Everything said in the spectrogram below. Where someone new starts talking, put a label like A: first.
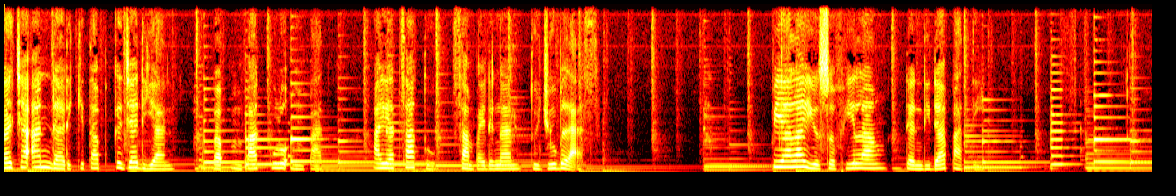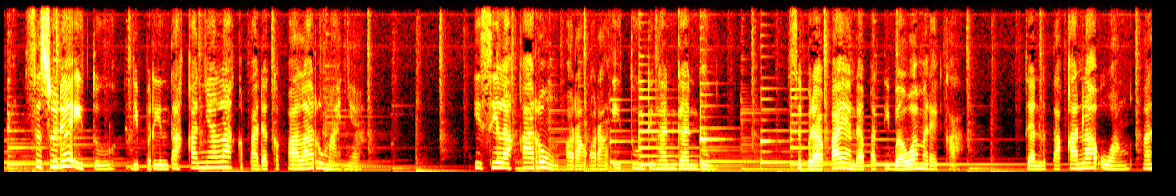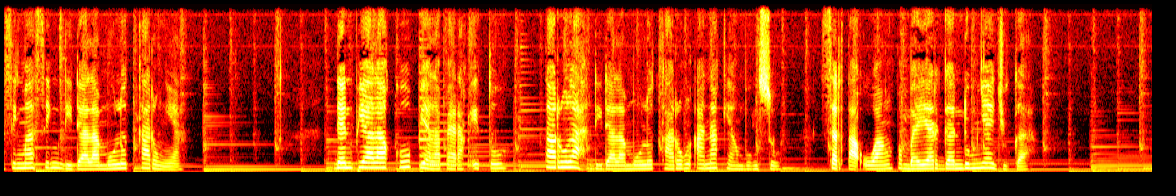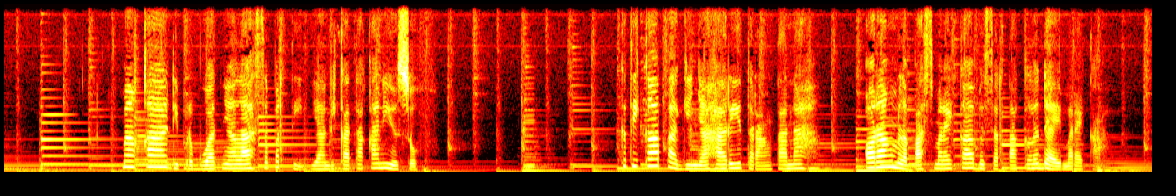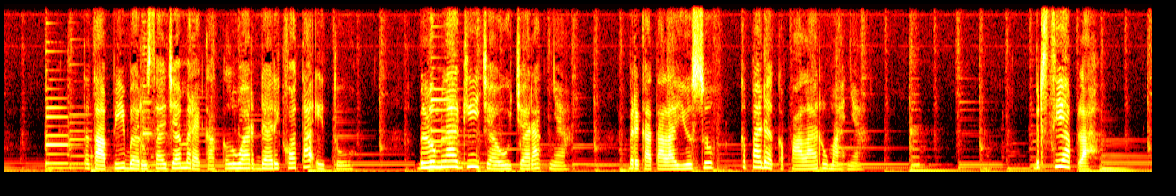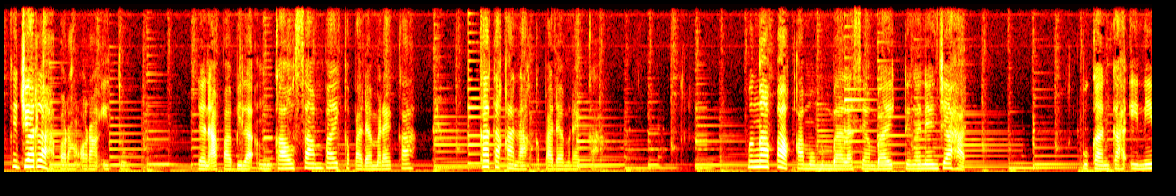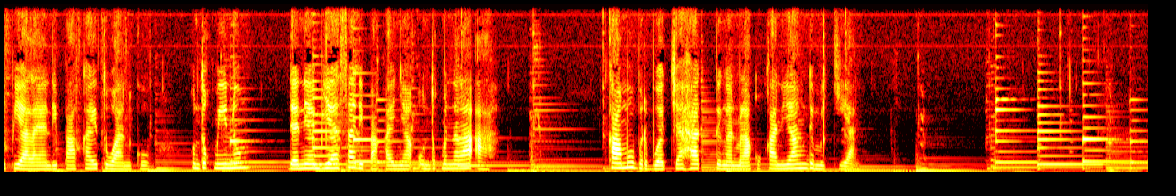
A: Bacaan dari kitab Kejadian bab 44 ayat 1 sampai dengan 17. Piala Yusuf hilang dan didapati. Sesudah itu diperintahkannya lah kepada kepala rumahnya. Isilah karung orang-orang itu dengan gandum, seberapa yang dapat dibawa mereka dan letakkanlah uang masing-masing di dalam mulut karungnya. Dan pialaku, piala perak itu, taruhlah di dalam mulut karung anak yang bungsu, serta uang pembayar gandumnya juga. Maka diperbuatnyalah seperti yang dikatakan Yusuf. Ketika paginya hari terang tanah, orang melepas mereka beserta keledai mereka tetapi baru saja mereka keluar dari kota itu. Belum lagi jauh jaraknya, berkatalah Yusuf kepada kepala rumahnya. Bersiaplah, kejarlah orang-orang itu, dan apabila engkau sampai kepada mereka, katakanlah kepada mereka, "Mengapa kamu membalas yang baik dengan yang jahat? Bukankah ini piala yang dipakai tuanku?" Untuk minum dan yang biasa dipakainya untuk menelaah. Kamu berbuat jahat dengan melakukan yang demikian.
